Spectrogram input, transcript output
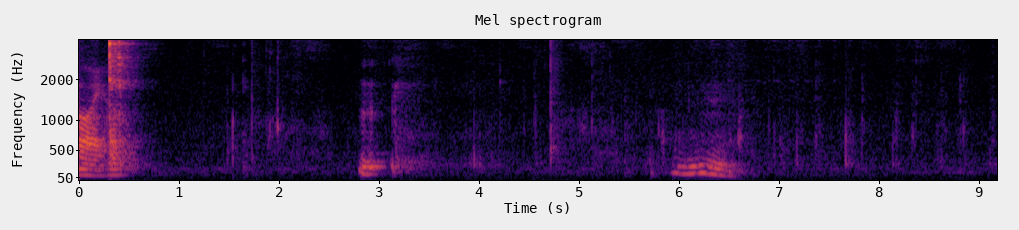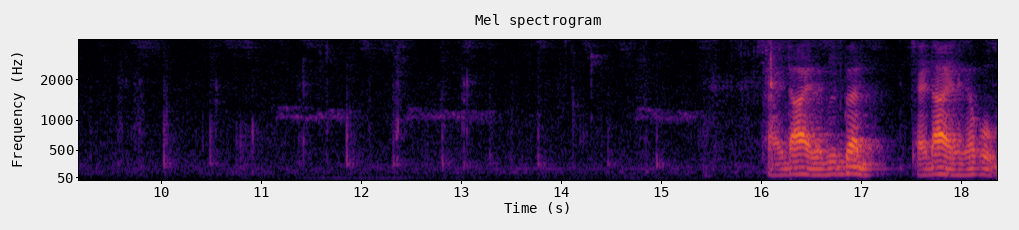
ร่อยครับ ช้ได้เลยเพื่อนๆ ใช้ได้เลยครับผม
